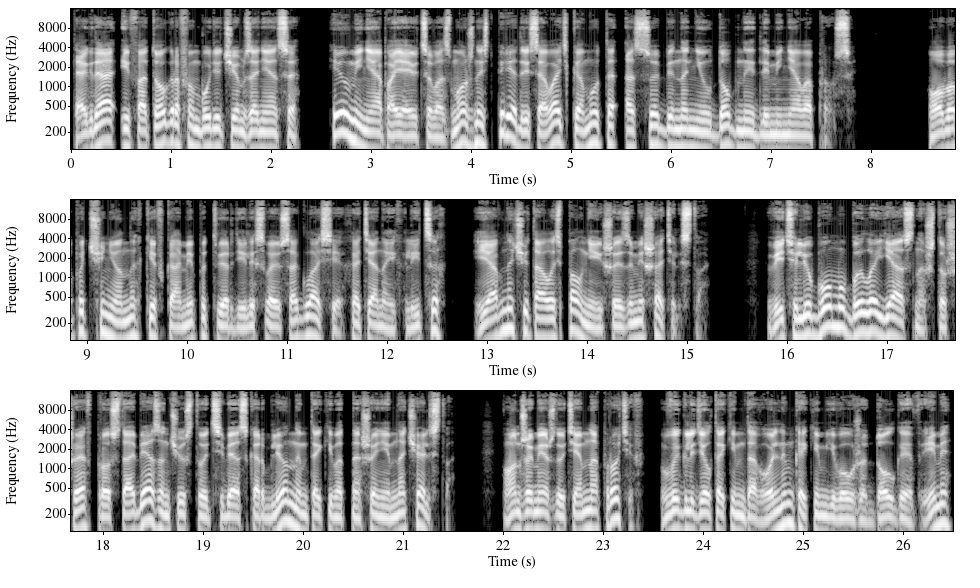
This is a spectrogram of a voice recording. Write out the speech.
Тогда и фотографом будет чем заняться, и у меня появится возможность переадресовать кому-то особенно неудобные для меня вопросы. Оба подчиненных кивками подтвердили свое согласие, хотя на их лицах явно читалось полнейшее замешательство. Ведь любому было ясно, что шеф просто обязан чувствовать себя оскорбленным таким отношением начальства. Он же, между тем, напротив, выглядел таким довольным, каким его уже долгое время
